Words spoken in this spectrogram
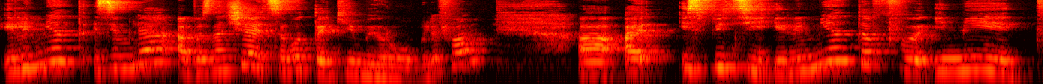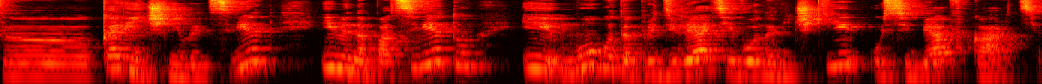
Элемент земля обозначается вот таким иероглифом. А, а из пяти элементов имеет э, коричневый цвет. Именно по цвету и могут определять его новички у себя в карте.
